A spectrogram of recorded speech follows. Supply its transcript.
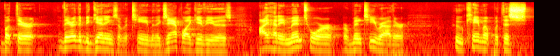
but they're they're the beginnings of a team. And the example I give you is I had a mentor or mentee rather who came up with this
